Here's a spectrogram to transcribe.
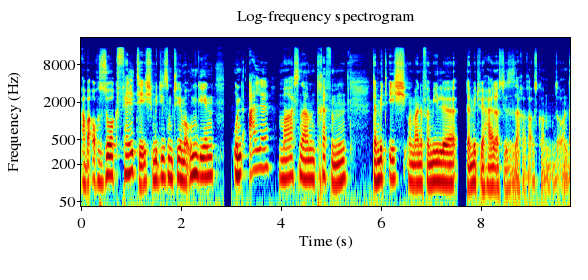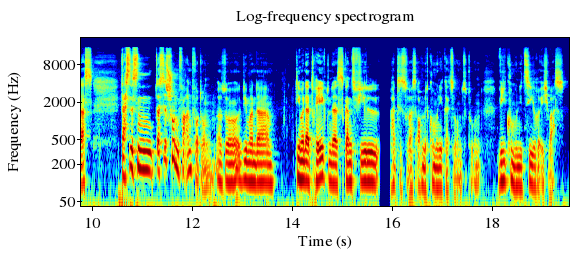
aber auch sorgfältig mit diesem Thema umgehen und alle Maßnahmen treffen, damit ich und meine Familie, damit wir heil aus dieser Sache rauskommen. So, und das, das ist ein, das ist schon eine Verantwortung, also die man da, die man da trägt und da ist ganz viel, hat es was auch mit Kommunikation zu tun. Wie kommuniziere ich was?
